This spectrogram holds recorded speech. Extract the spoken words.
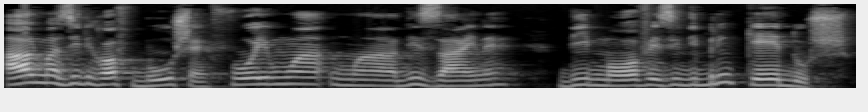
Alma Zidhoff Buscher foi uma, uma designer de imóveis e de brinquedos.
